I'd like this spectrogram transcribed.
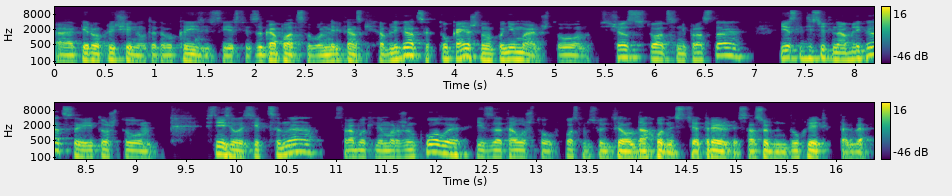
э, первопричина вот этого кризиса, если закопаться в американских облигациях, то, конечно, мы понимаем, что сейчас ситуация непростая. Если действительно облигации и то, что снизилась их цена, сработали маржин-колы из-за того, что в космос улетела доходность трежерис, особенно двухлетик тогда,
